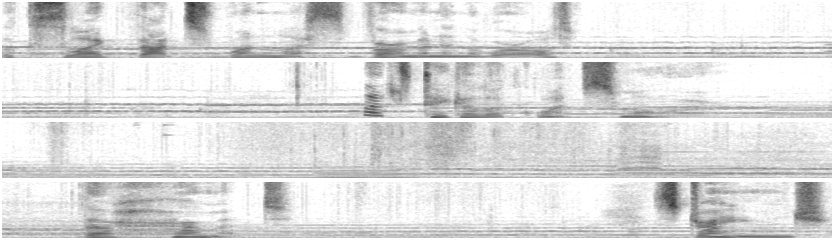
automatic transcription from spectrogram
Looks like that's one less vermin in the world. Let's take a look once more. The Hermit. Strange.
